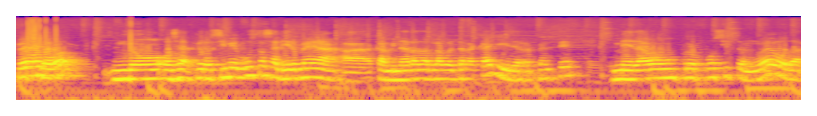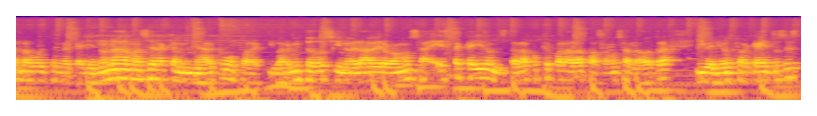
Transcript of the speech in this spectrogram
Pero no, o sea, pero sí me gusta salirme a, a caminar a dar la vuelta a la calle y de repente me daba un propósito nuevo dar la vuelta en la calle. No nada más era caminar como para activarme y todo, sino era, a ver, vamos a esta calle donde está la parada, pasamos a la otra y venimos para acá. Entonces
